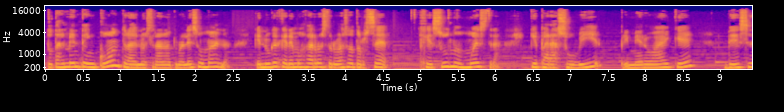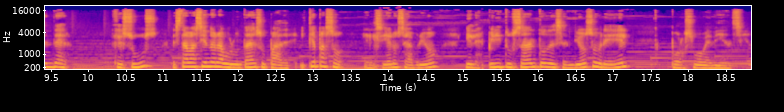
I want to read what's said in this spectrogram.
totalmente en contra de nuestra naturaleza humana, que nunca queremos dar nuestro brazo a torcer. Jesús nos muestra que para subir primero hay que descender. Jesús estaba haciendo la voluntad de su Padre. ¿Y qué pasó? El cielo se abrió y el Espíritu Santo descendió sobre él por su obediencia.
